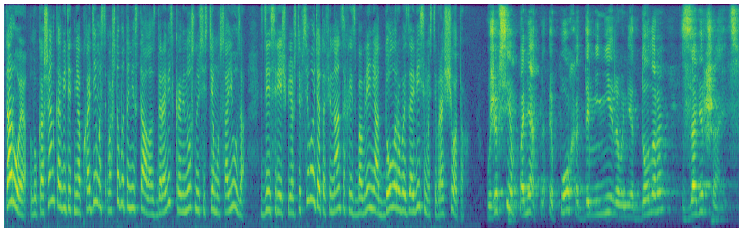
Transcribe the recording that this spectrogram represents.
Второе. Лукашенко видит необходимость во что бы то ни стало оздоровить кровеносную систему Союза. Здесь речь прежде всего идет о финансах и избавлении от долларовой зависимости в расчетах. Уже всем понятно, эпоха доминирования доллара завершается.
